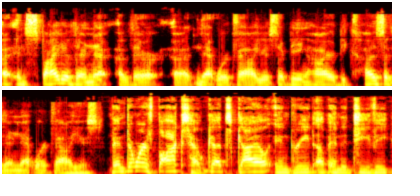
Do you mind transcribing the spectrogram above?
uh, in spite of their net of their uh, network values, they're being hired because of their network values. Pandora's Box: How Guts, Guile, and Greed Upended TV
